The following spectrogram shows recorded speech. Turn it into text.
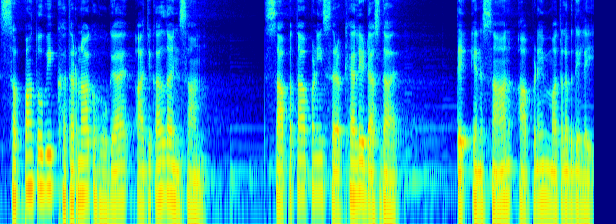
ਸੱਪਾਂ ਤੋਂ ਵੀ ਖਤਰਨਾਕ ਹੋ ਗਿਆ ਹੈ ਅੱਜ ਕੱਲ ਦਾ ਇਨਸਾਨ। ਸੱਪ ਤਾਂ ਆਪਣੀ ਸੁਰੱਖਿਆ ਲਈ ਡਸਦਾ ਹੈ ਤੇ ਇਨਸਾਨ ਆਪਣੇ ਮਤਲਬ ਦੇ ਲਈ।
